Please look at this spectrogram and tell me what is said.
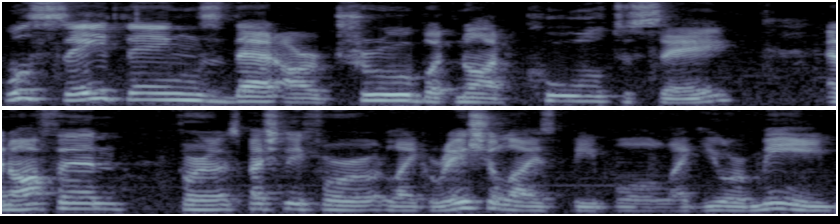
we'll say things that are true but not cool to say, and often for especially for like racialized people like you or me,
